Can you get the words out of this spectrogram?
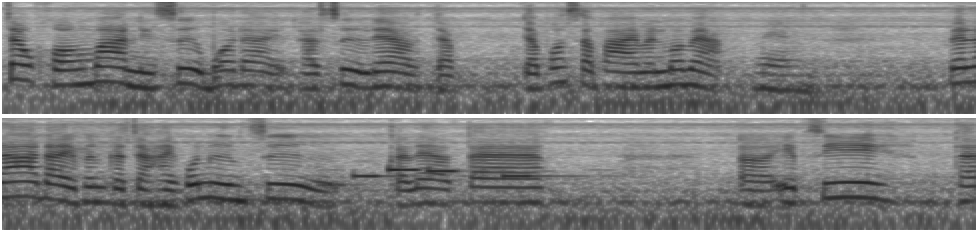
เจ้าของบ้านนี่ซื้อบ่ได้ ถ้าซื้อแล้วจะจะบ่สบายแมันบ่แม่แม่นเวลาใดเพิ่นก็จะให้คนอื่นซื้อก็แล้วแต่เอ่อฟซีแต่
